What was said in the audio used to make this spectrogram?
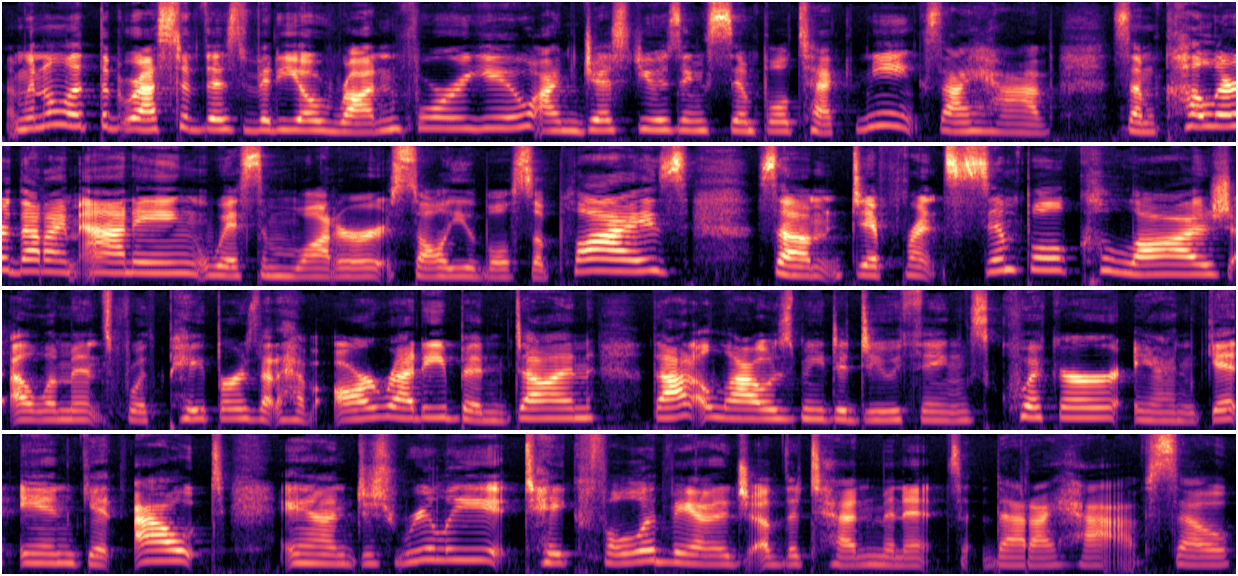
I'm going to let the rest of this video run for you. I'm just using simple techniques. I have some color that I'm adding with some water soluble supplies, some different simple collage collage elements with papers that have already been done. That allows me to do things quicker and get in, get out, and just really take full advantage of the 10 minutes that I have. So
